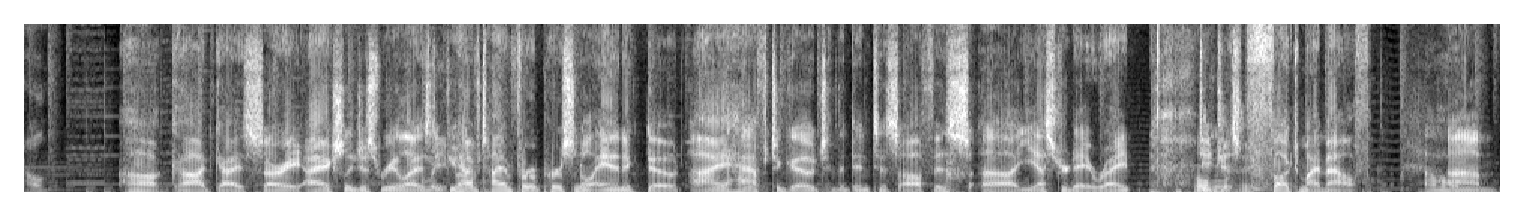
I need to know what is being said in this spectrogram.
hell? Oh God, guys, sorry. I actually just realized if you have time for a personal anecdote, I have to go to the dentist's office uh, yesterday, right? Dude just my. fucked my mouth. Oh, Um,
